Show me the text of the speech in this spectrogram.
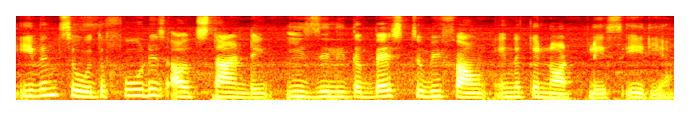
Even so, the food is outstanding, easily the best to be found in the Connaught Place area.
